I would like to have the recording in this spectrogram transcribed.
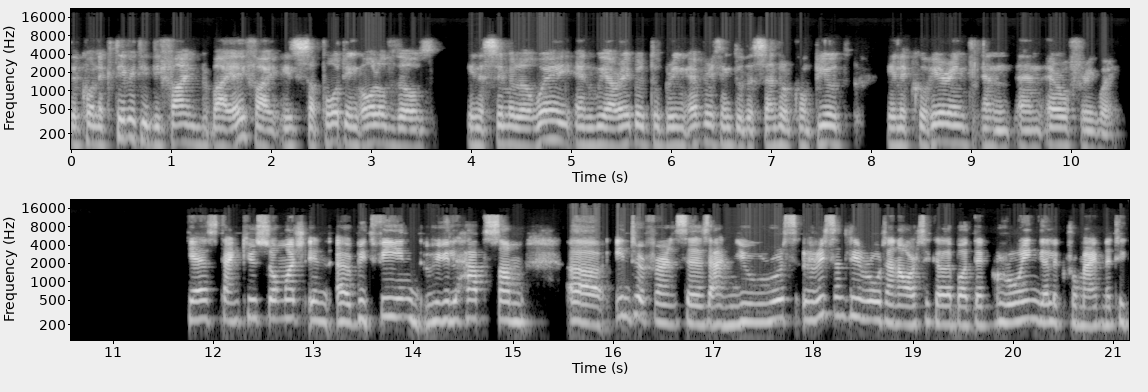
the connectivity defined by A-PHY is supporting all of those in a similar way, and we are able to bring everything to the central compute in a coherent and, and error-free way. Yes, thank you so much. In uh, between, we will have some uh, interferences, and you re- recently wrote an article about the growing electromagnetic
